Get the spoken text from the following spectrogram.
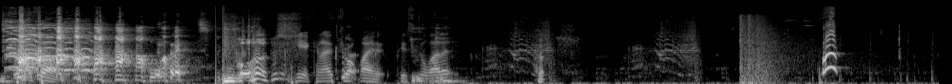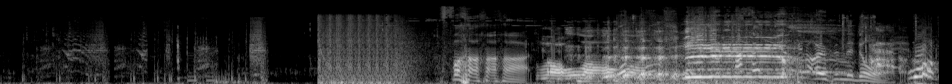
What? What? Here, can I drop my pistol at it? Fuck. Lol, lol, lol. No, no, no, no, no, no, How come you can open the door? God.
